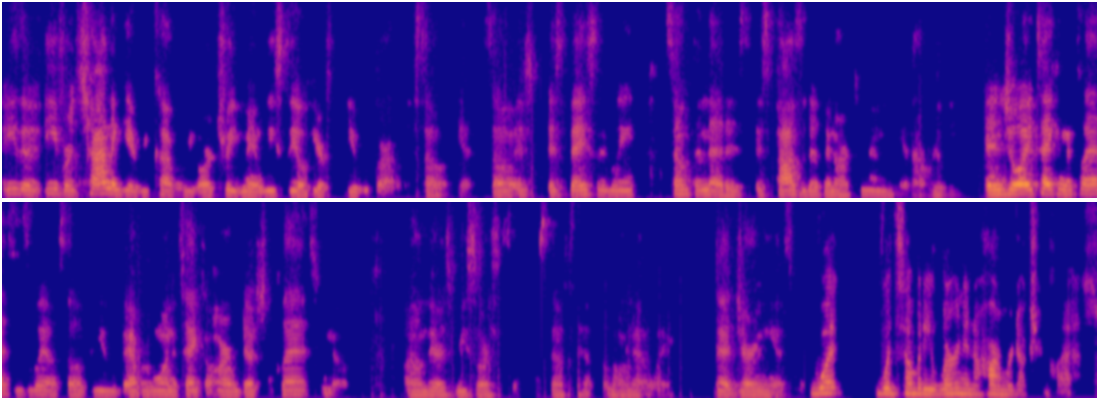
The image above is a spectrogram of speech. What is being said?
either either trying to get recovery or treatment we still here for you regardless so yeah so it's it's basically something that is is positive in our community and i really enjoy taking the class as well. So if you ever want to take a harm reduction class, you know, um, there's resources and stuff to help along that way, that journey as well. What would somebody learn in a harm reduction class?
